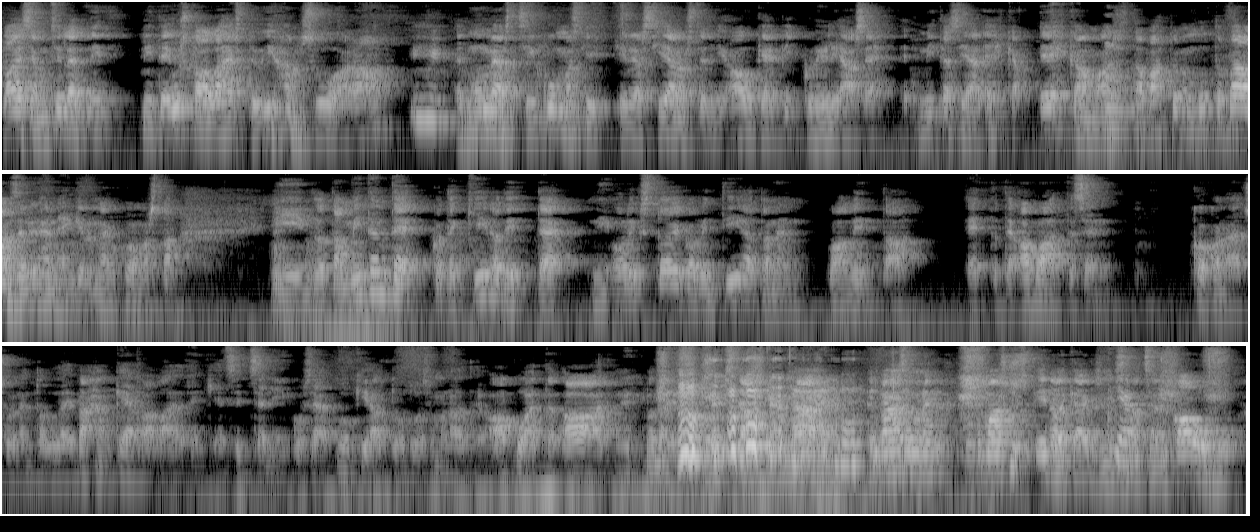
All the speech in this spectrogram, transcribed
laisia, mutta silleen, että niitä, niitä ei uskalla lähestyä ihan suoraan. Mm-hmm. Et mun mielestä siinä kummaskin kirjassa hienosti niin aukeaa pikkuhiljaa se, että mitä siellä ehkä, ehkä on mahdollisesti mm-hmm. tapahtunut, mutta vaan sen yhden henkilön näkökulmasta. Niin tota, miten te, kun te kirjoititte, niin oliko toi kovin tietoinen valinta, että te avaatte sen kokonaisuuden tolleen vähän kerrallaan jotenkin, että sitten se, niin se lukijalta tuntuu semmoinen että apua, että aa, että nyt mä tajun, että tämä asia näin. Et vähän semmoinen, niin kuin mä joskus Iidollekin aikaisemmin sanoin, että kauhu,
